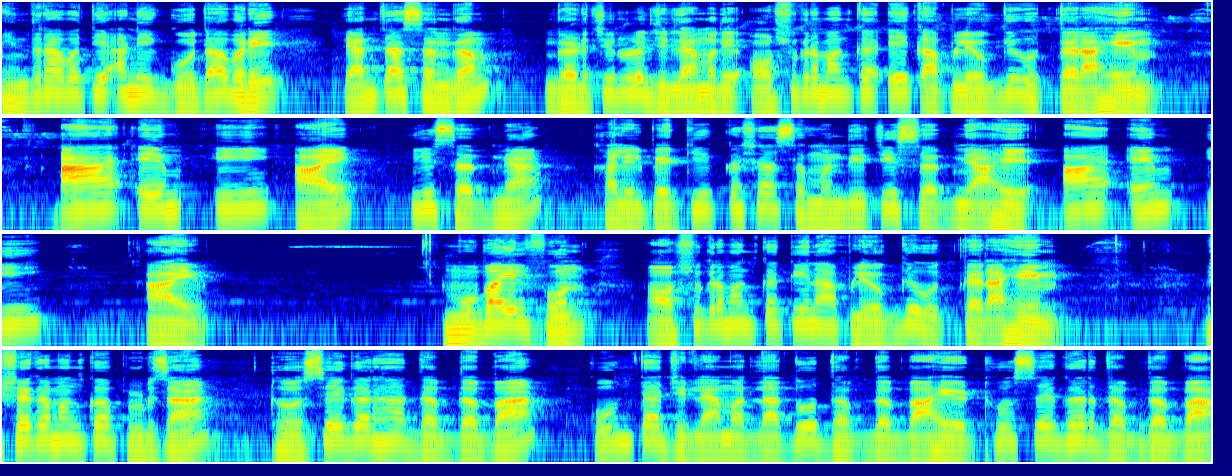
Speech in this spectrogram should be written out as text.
इंद्रावती आणि गोदावरी यांचा संगम गडचिरोली जिल्ह्यामध्ये ऑप्शन क्रमांक एक आपले योग्य उत्तर आहे. आय एम ई आय ही संज्ञा खालीलपैकी कशा संबंधीची संज्ञा आहे? I M E I mobile phone option क्रमांक तीन आपले योग्य उत्तर आहे. विषय क्रमांक पुढचा ठोसेघर हा धबधबा कोणत्या जिल्ह्यामधला? तो धबधबा आहे. ठोसेघर धबधबा.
